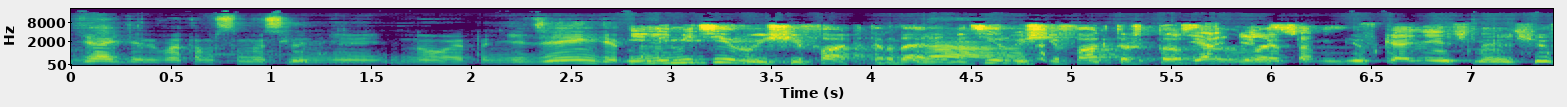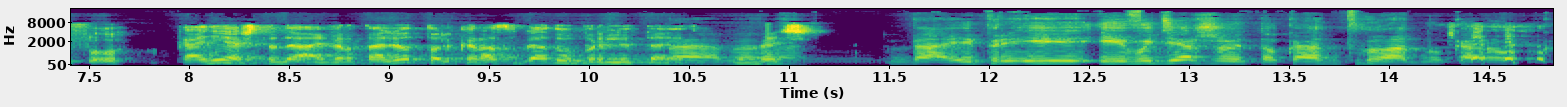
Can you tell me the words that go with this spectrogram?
ягель в этом смысле не, ну, это не деньги. Не там... лимитирующий фактор, да, да. лимитирующий фактор, что... Ягель это там бесконечное число. Конечно, да, вертолет только раз в году прилетает. Да, да, да. Да, и, при, и, и выдерживает только одну, одну коробку.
